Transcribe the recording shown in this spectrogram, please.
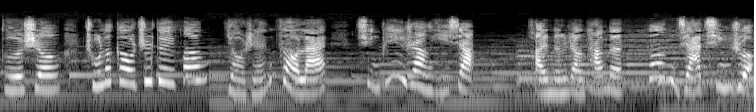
歌声除了告知对方有人走来，请避让一下，还能让他们更加亲热。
